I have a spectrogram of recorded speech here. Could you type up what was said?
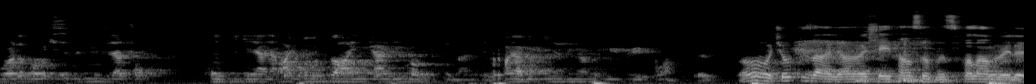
Bu arada Balıkesir dediğimiz yer çok komplike yani Ayvalık'la aynı yer değil Balıkesir merkezi. Bayağı bildiğiniz dünyanın büyük köyü falan. Oo çok güzel ya şeytan sofrası falan böyle.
